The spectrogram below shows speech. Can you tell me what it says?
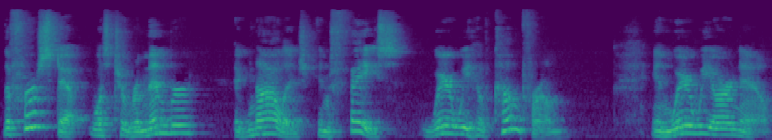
The first step was to remember, acknowledge, and face where we have come from and where we are now.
